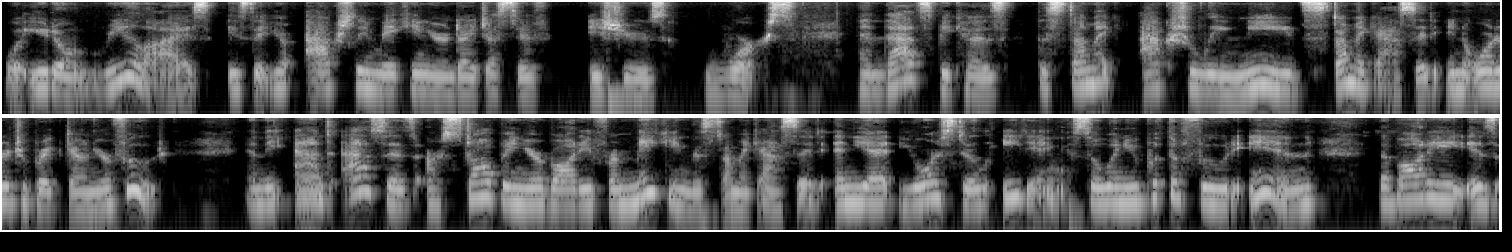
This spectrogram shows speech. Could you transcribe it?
what you don't realize is that you're actually making your digestive issues worse. And that's because the stomach actually needs stomach acid in order to break down your food and the antacids are stopping your body from making the stomach acid, and yet you're still eating. So when you put the food in, the body is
